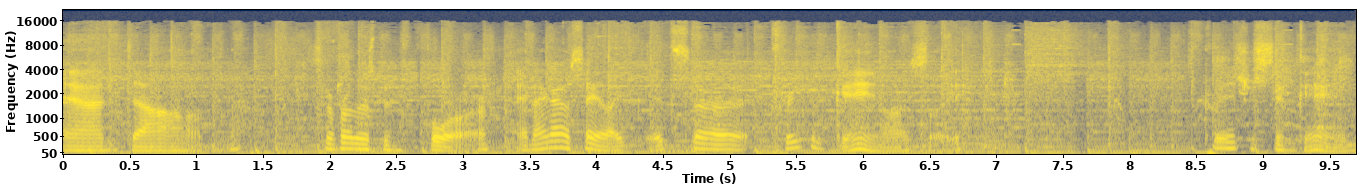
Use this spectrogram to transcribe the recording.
and um, so far there's been four. And I gotta say, like, it's a pretty good game, honestly. Pretty interesting game.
